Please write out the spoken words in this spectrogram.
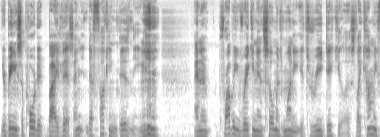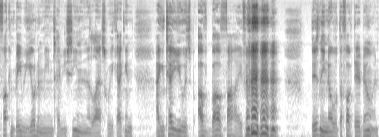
You're being supported by this, and they're fucking Disney. and probably raking in so much money, it's ridiculous. Like how many fucking Baby Yoda memes have you seen in the last week? I can, I can tell you it's above five. Disney know what the fuck they're doing.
